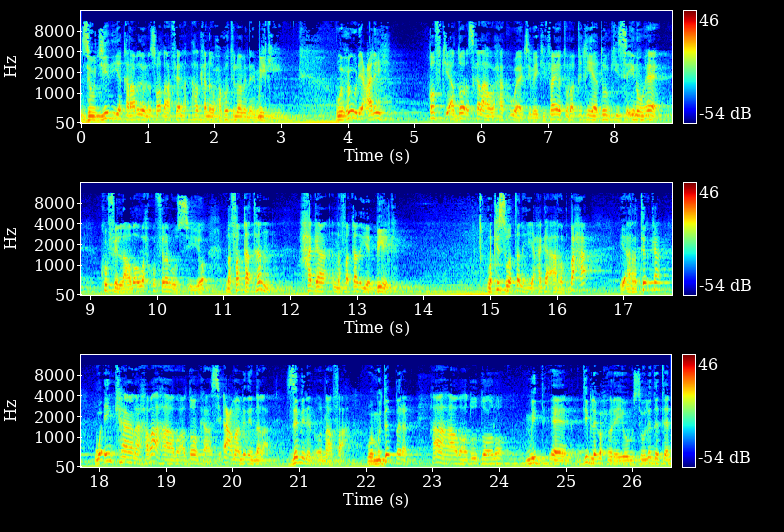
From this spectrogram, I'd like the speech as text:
zawjiyadii iyo qaraabadii wayna soo dhaafeen halkana waxaan ku tilmaamayna milkigii. Wuxuu idhi calayh qofkii addoon iska lahaa waxaa ku waajibay. Kifaayatu raqiiqihi addoonkiisa inuu hee ku filaado oo wax ku filan uu siiyo nafaqatan xagga nafaqada iyo biilka. Wa kiswatan iyo xagga aradbaxa iyo aratirka wain kaana haba ahaado addoonkaasi acmaa mid indhala zaminan oo naafa ah wa mudabaran ha ahaado hadduu doono mid dib laga xoreeyey mustawladatan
